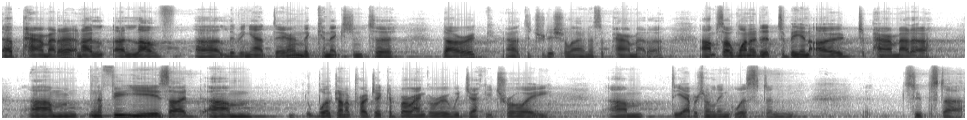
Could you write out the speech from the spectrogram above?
uh, Parramatta, and I I love uh, living out there and the connection to Darug, uh, the traditional owners of Parramatta. Um, so I wanted it to be an ode to Parramatta um, in a few years, I'd um, worked on a project at Barangaroo with Jackie Troy, um, the Aboriginal linguist and superstar,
